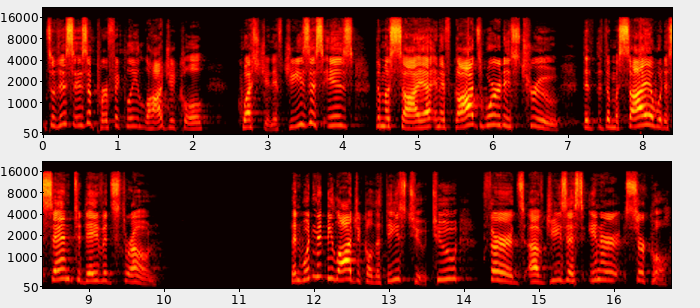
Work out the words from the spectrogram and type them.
And so, this is a perfectly logical question. If Jesus is the Messiah, and if God's word is true, that the Messiah would ascend to David's throne, then wouldn't it be logical that these two, two thirds of Jesus' inner circle,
